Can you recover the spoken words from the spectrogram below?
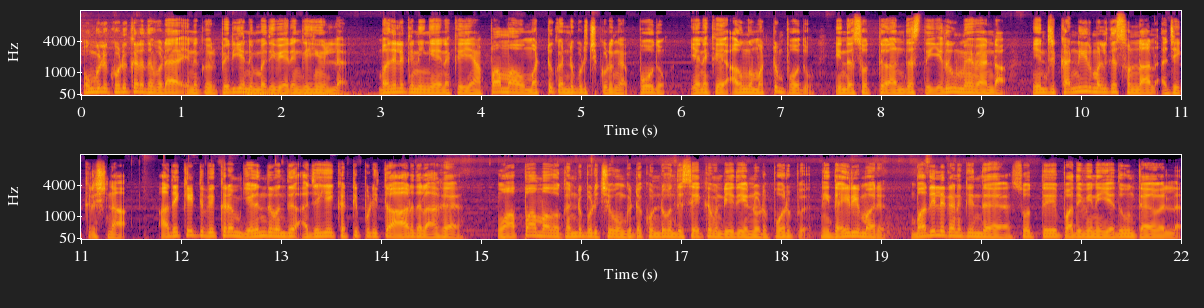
உங்களுக்கு கொடுக்கறத விட எனக்கு ஒரு பெரிய நிம்மதி வேற எங்கேயும் இல்லை. பதிலுக்கு நீங்கள் எனக்கு என் அப்பா அம்மாவை மட்டும் கண்டுபிடிச்சி கொடுங்க. போதும். எனக்கு அவங்க மட்டும் போதும். இந்த சொத்து அந்தஸ்து எதுவுமே வேண்டாம் என்று கண்ணீர் மல்க சொன்னான் அஜய் கிருஷ்ணா. அதை கேட்டு விக்ரம் எழுந்து வந்து அஜயை கட்டிப்பிடித்து ஆறுதலாக உன் அப்பா அம்மாவை கண்டுபிடிச்சு உங்ககிட்ட கொண்டு வந்து சேர்க்க வேண்டியது என்னோட பொறுப்பு. நீ தைரியமாரு பதிலுக்கு எனக்கு இந்த சொத்து பதவின்னு எதுவும் தேவையில்லை.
